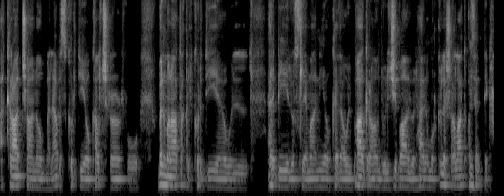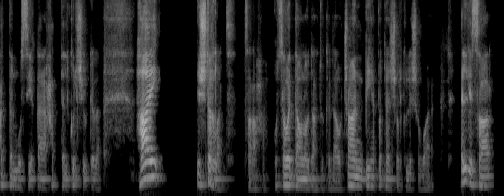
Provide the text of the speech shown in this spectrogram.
أكراد كانوا بملابس كردية و culture وبالمناطق الكردية والأربيل والسليمانية وكذا وال background والجبال والهاي الأمور كلها شغلات authentic حتى الموسيقى حتى الكل شيء وكذا. هاي اشتغلت بصراحة وسوت download ات وكذا وكان بيها potential كلش هواية. اللي صار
